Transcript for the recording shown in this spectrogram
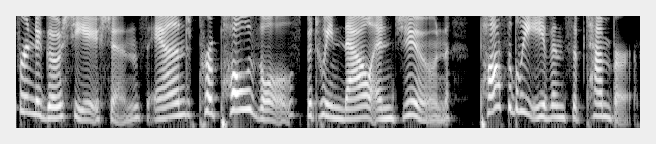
for negotiations and proposals between now and June, possibly even September.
